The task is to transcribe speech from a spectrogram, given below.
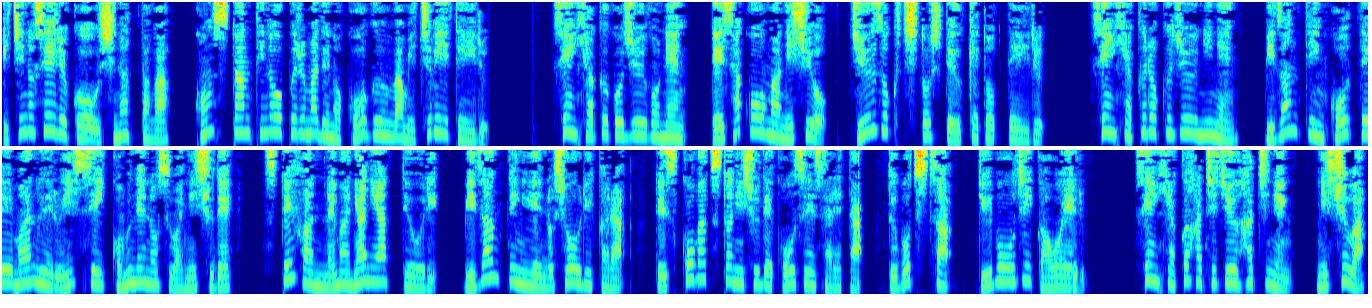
1の勢力を失ったが、コンスタンティノープルまでの行軍は導いている。1155年、デサコーマ2種を従属地として受け取っている。1162年、ビザンティン皇帝マヌエル一世コムネノスは2種で、ステファン・ネマニャにあっており、ビザンティンへの勝利から、レスコバツと2種で構成された、ドゥボツツァ、デュボージーカを得る。1188年、2種は、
